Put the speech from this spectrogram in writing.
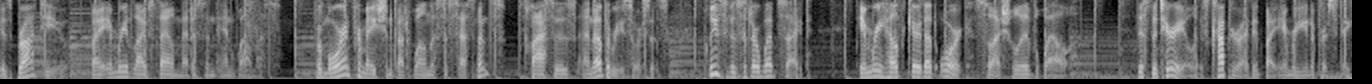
is brought to you by Emory Lifestyle Medicine and Wellness. For more information about wellness assessments, classes, and other resources, please visit our website, emoryhealthcare.org slash livewell. This material is copyrighted by Emory University.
